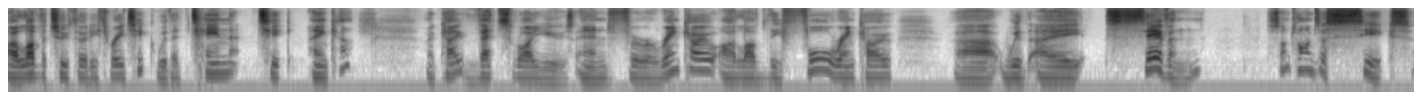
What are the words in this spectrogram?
I love the 233 tick with a 10 tick anchor. Okay that's what I use. And for a Renko I love the 4 Renko uh, with a seven sometimes a six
